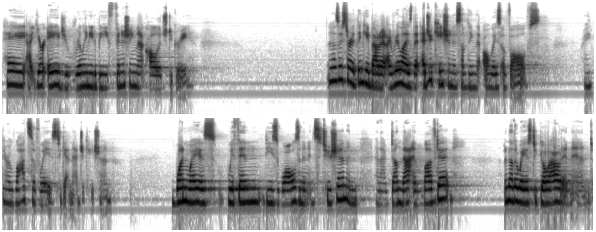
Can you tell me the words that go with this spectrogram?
hey, at your age, you really need to be finishing that college degree. And as I started thinking about it, I realized that education is something that always evolves. Right? There are lots of ways to get an education. One way is within these walls in an institution, and, and I've done that and loved it. Another way is to go out and, and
